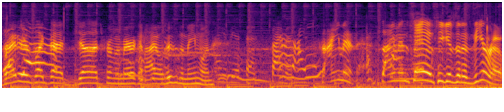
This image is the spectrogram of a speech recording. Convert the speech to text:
Ryder is like that judge from American Idol. Who's the mean one? I give you a ten. Simon. Simon. Simon. Simon says he gives it a zero.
